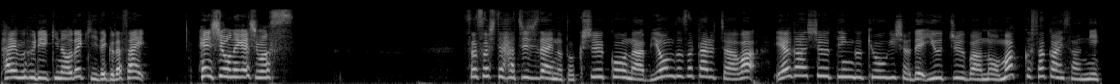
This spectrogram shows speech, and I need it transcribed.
タイムフリー機能で聴いてください。編集お願いします。さあ、そして8時台の特集コーナー、ビヨンドザカルチャーは、エアガンシューティング競技者で YouTuber のマック酒井さんに、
